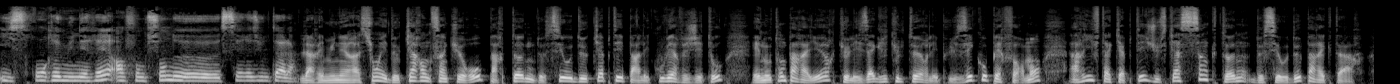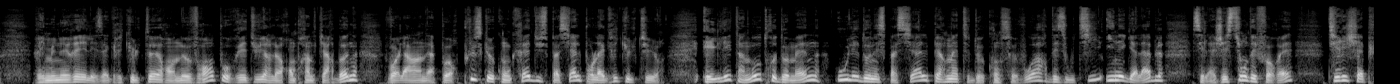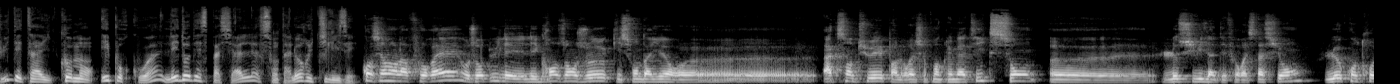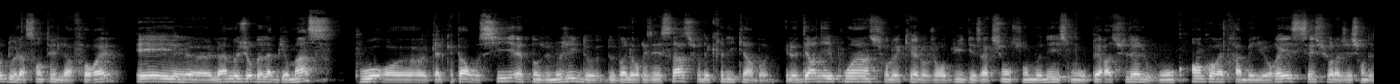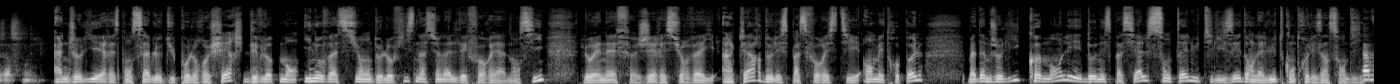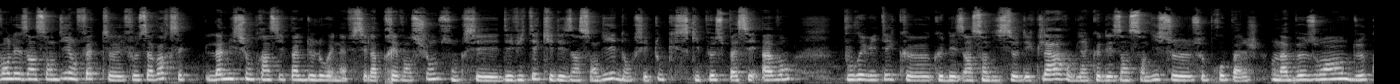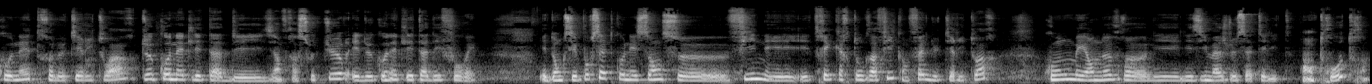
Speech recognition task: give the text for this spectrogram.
ils seront rémunérés en fonction de ces résultats-là. La rémunération est de 45 euros par tonne de CO2 capté par les couverts végétaux et notons par ailleurs que les agriculteurs les plus éco-performants arrivent à capter jusqu'à 5 tonnes de CO2 par hectare. Rémunérer les agriculteurs en œuvrant pour réduire leur empreinte carbone, voilà un apport plus que concret du spatial pour l'agriculture. Et il est un autre domaine où les données spatiales permettent de concevoir des outils inégalables, c'est la gestion des forêts. Thierry Chapuis détaille comment et pourquoi les données spatiales sont alors utilisés. Concernant la forêt, aujourd'hui les, grands enjeux qui sont d'ailleurs euh, accentués par le réchauffement climatique sont euh, le suivi de la déforestation, le contrôle de la santé de la forêt et euh, la mesure de la biomasse pour euh, quelque part aussi être dans une logique de, de, valoriser ça sur des crédits carbone. Et le dernier point sur lequel aujourd'hui des actions sont menées, sont opérationnelles ou vont encore être améliorées, c'est sur la gestion des incendies. Anne Joly est responsable du pôle recherche, développement, innovation de l'Office national des forêts à Nancy. L'ONF gère et surveille un quart de l'espace forestier en métropole. Madame Joly, comment les données spatiales sont-elles utilisées dans la lutte contre les incendies? Avant les incendies, en fait, il faut savoir que c'est la mission principale de l'ONF, c'est la prévention, donc c'est d'éviter qu'il y ait des incendies donc c'est tout ce qui peut se passer avant pour éviter que, des incendies se déclarent ou bien que des incendies se propagent. On a besoin de connaître le territoire, de connaître l'état des infrastructures et de connaître l'état des forêts. Et donc c'est pour cette connaissance euh, fine et, très cartographique en fait du territoire qu'on met en œuvre euh, les, images de satellite. Entre autres,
